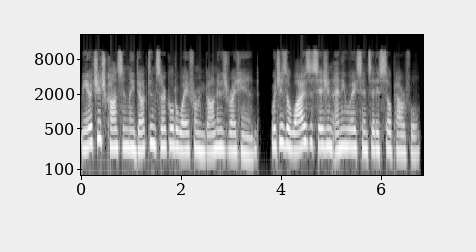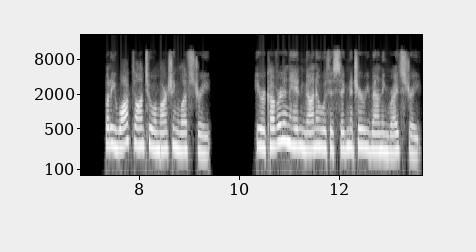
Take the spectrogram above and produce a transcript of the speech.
Miocic constantly ducked and circled away from Ngannou's right hand, which is a wise decision anyway since it is so powerful. But he walked onto a marching left straight. He recovered and hit Ngannou with his signature rebounding right straight,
